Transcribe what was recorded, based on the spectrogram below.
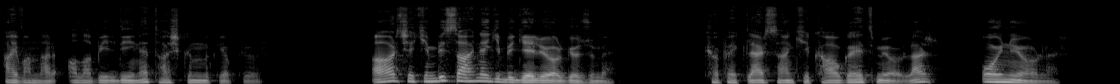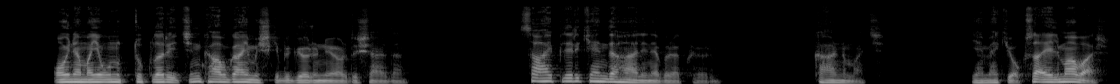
Hayvanlar alabildiğine taşkınlık yapıyor. Ağır çekim bir sahne gibi geliyor gözüme. Köpekler sanki kavga etmiyorlar, oynuyorlar. Oynamayı unuttukları için kavgaymış gibi görünüyor dışarıdan. Sahipleri kendi haline bırakıyorum. Karnım aç. Yemek yoksa elma var.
